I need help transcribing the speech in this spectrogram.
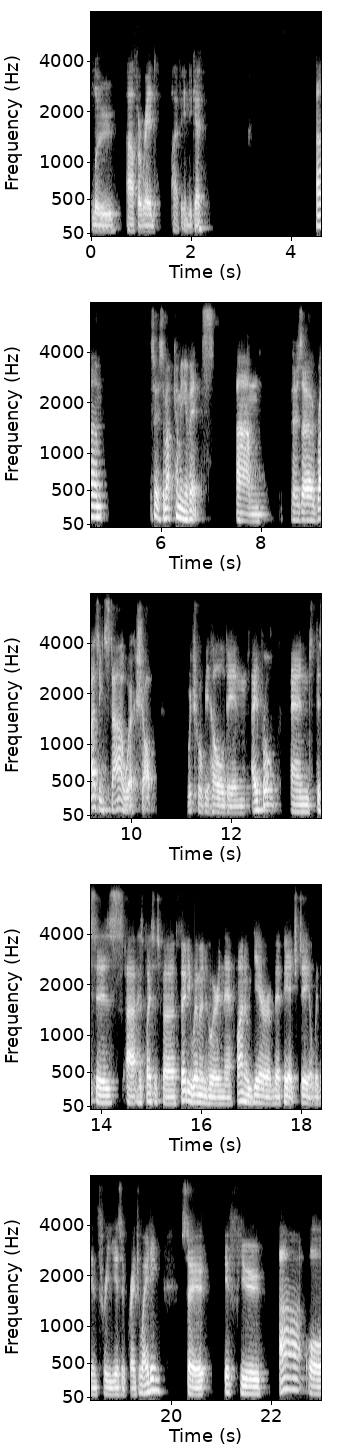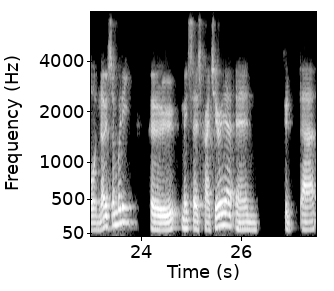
blue, R for red, I for indigo. Um, so some upcoming events. Um, there's a Rising Star workshop, which will be held in April. And this is, uh, has places for 30 women who are in their final year of their PhD or within three years of graduating. So if you are or know somebody who meets those criteria and could, uh,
